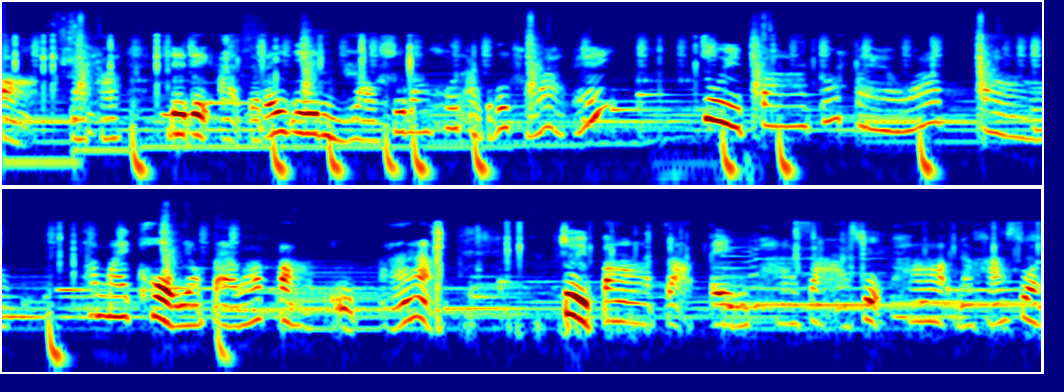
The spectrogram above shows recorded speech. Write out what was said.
ปากนะคะ เด็กๆอาจจะได้ยิน เราชื่อบางคนอาจจะพูดคำว่าเอ๊ะจุยปาก็แปลว่าปากทำไมโขยังแปลว่าปากอีกอะจุยปาจะเป็นภาษาสุภาพนะคะ ส่วน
